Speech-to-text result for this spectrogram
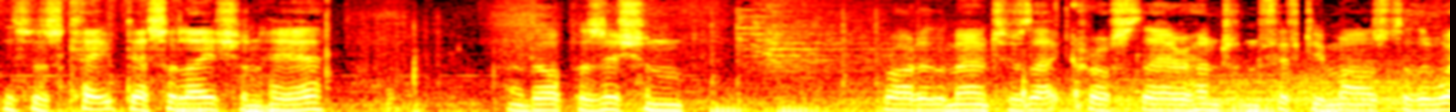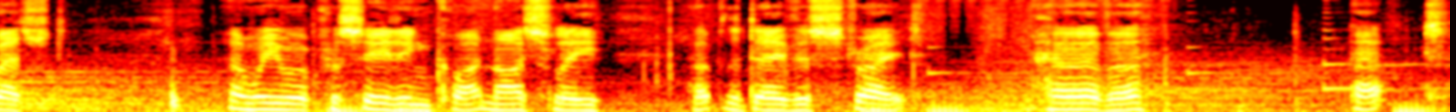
This is Cape Desolation here, and our position right at the moment is that cross there 150 miles to the west and we were proceeding quite nicely up the Davis Strait. However, at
